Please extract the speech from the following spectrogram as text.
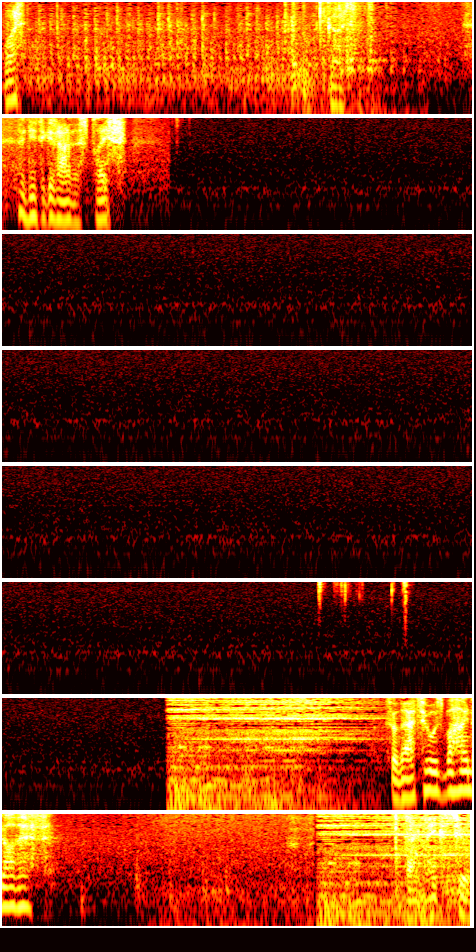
What? Good. I need to get out of this place. So that's who was behind all this? That makes two.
